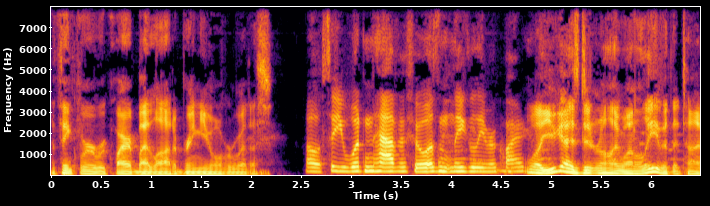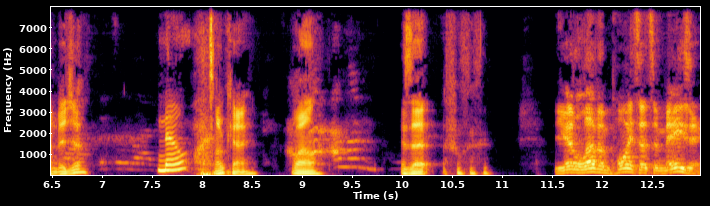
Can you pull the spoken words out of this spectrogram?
I think we're required by law to bring you over with us. Oh, so you wouldn't have if it wasn't legally required? Well, you guys didn't really want to leave at the time, did you? No. Okay. Well, is that you got 11 points? That's amazing.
